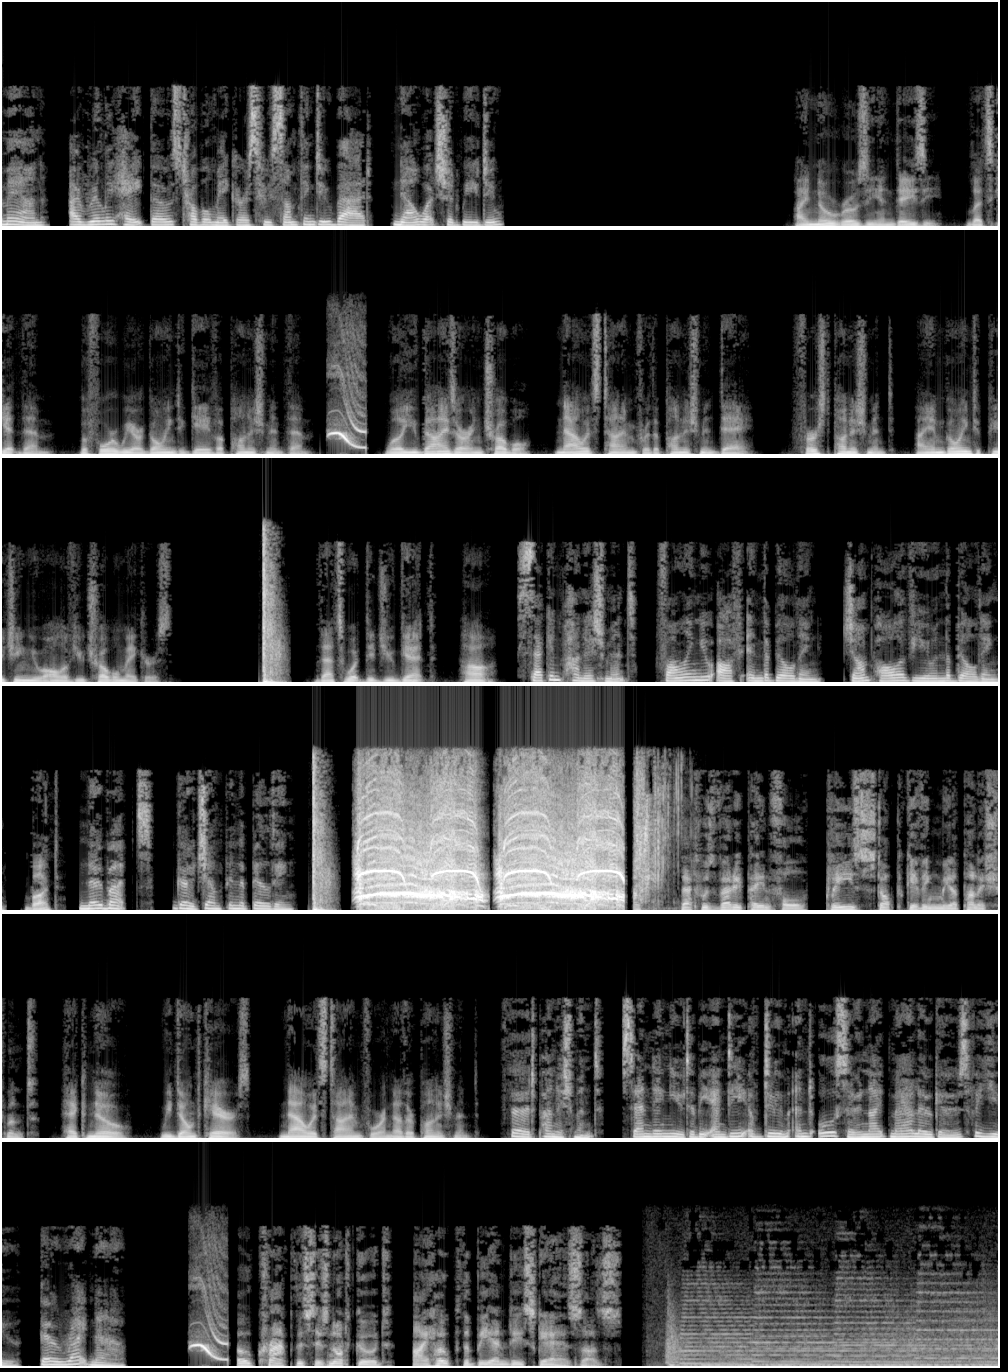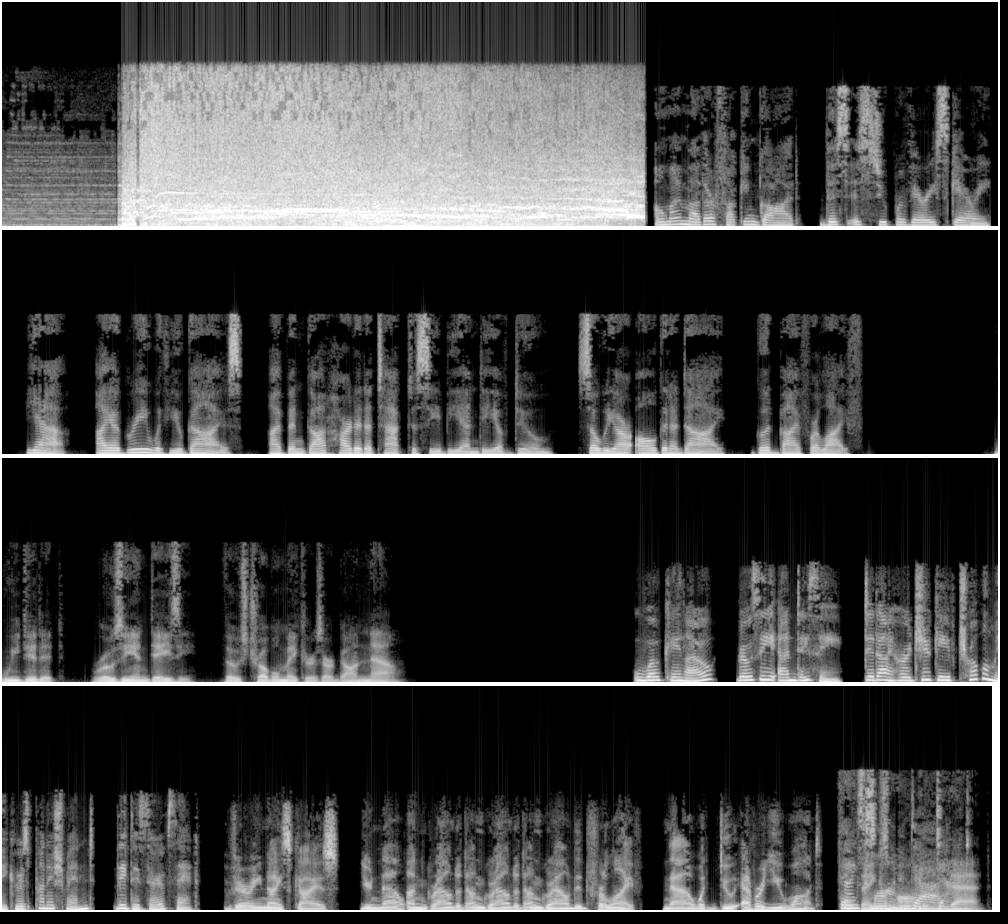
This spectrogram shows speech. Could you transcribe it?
Man, I really hate those troublemakers who something do bad, now what should we do? I know Rosie and Daisy, let's get them, before we are going to give a punishment them. Well you guys are in trouble, now it's time for the punishment day. First punishment, I am going to puching you all of you troublemakers. That's what did you get, huh? Second punishment, falling you off in the building, jump all of you in the building. But? No buts, go jump in the building. That was very painful, please stop giving me a punishment. Heck no, we don't cares, now it's time for another punishment. Third punishment, sending you to BND of Doom and also Nightmare logos for you, go right now. Oh crap this is not good, I hope the BND scares us. Motherfucking god, this is super very scary. Yeah, I agree with you guys. I've been got hearted attack to CBND of Doom, so we are all gonna die. Goodbye for life. We did it, Rosie and Daisy, those troublemakers are gone now. Wokalo, Rosie and Daisy, did I heard you gave troublemakers punishment, they deserves it. Very nice guys, you're now ungrounded ungrounded ungrounded for life, now what do ever you want. Thanks, Thanks mom, mom and dad. dad.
